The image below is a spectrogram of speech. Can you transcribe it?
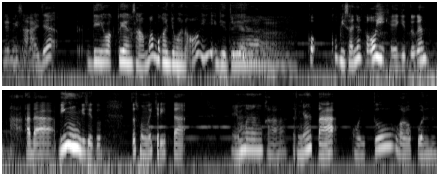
Dan bisa aja di waktu yang sama bukan cuma Oi gitu yang kok kok bisanya ke Oi kayak gitu kan? Ah, rada bingung di situ. Terus mamanya cerita emang kak. Ternyata Oi itu walaupun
